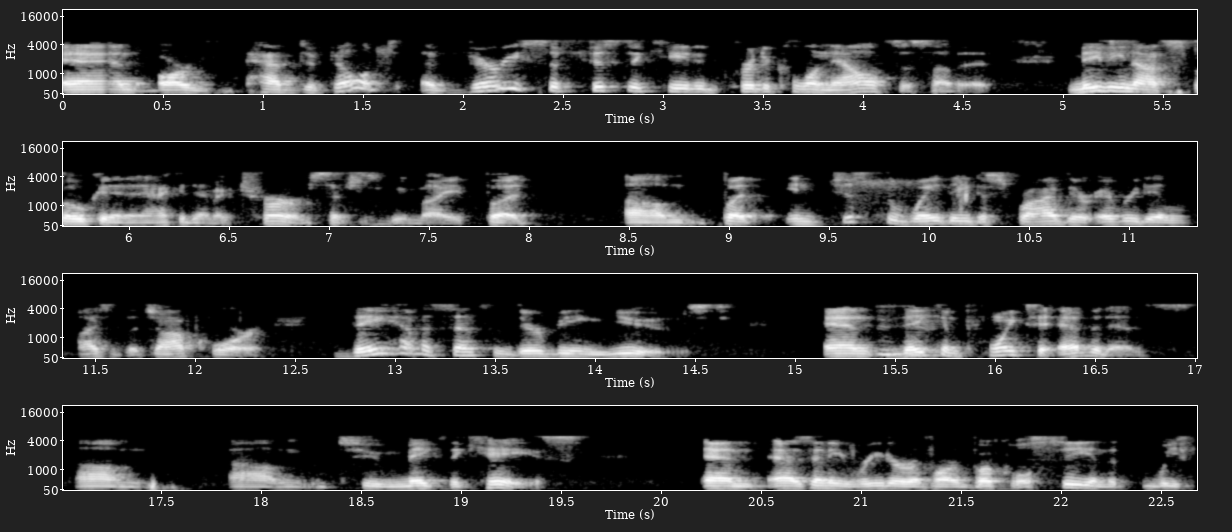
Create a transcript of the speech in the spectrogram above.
and are have developed a very sophisticated critical analysis of it. Maybe not spoken in academic terms, such as we might, but um, but in just the way they describe their everyday lives at the Job Corps, they have a sense that they're being used, and mm-hmm. they can point to evidence um, um, to make the case. And as any reader of our book will see, and we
